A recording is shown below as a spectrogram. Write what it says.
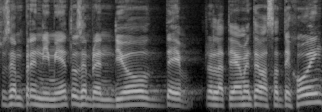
sus emprendimientos, emprendió de relativamente bastante joven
